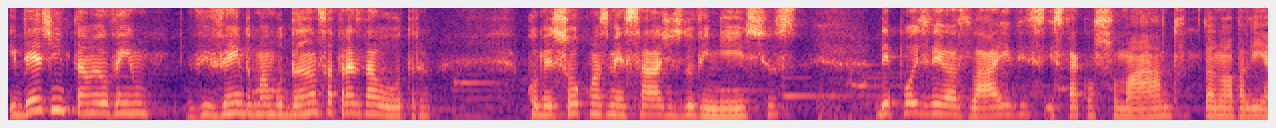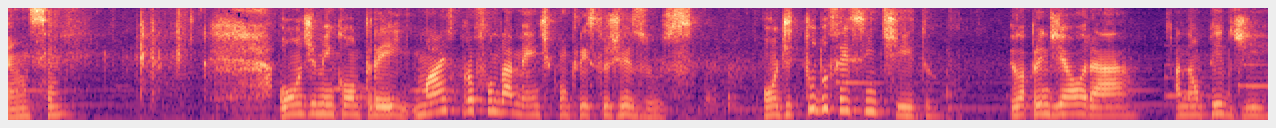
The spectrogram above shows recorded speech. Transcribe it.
e desde então eu venho vivendo uma mudança atrás da outra. Começou com as mensagens do Vinícius, depois veio as lives Está Consumado, da Nova Aliança, onde me encontrei mais profundamente com Cristo Jesus, onde tudo fez sentido. Eu aprendi a orar, a não pedir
